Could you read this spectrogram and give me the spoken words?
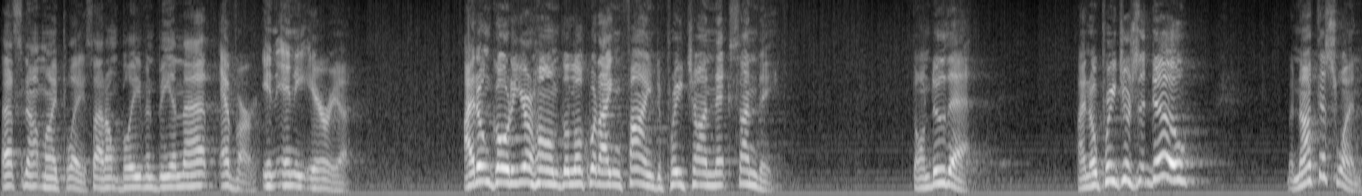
That's not my place. I don't believe in being that ever in any area. I don't go to your home to look what I can find to preach on next Sunday. Don't do that. I know preachers that do, but not this one.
